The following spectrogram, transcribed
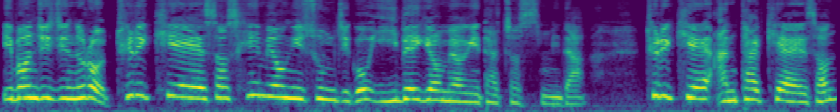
이번 지진으로 튀르키예에서 3명이 숨지고 200여 명이 다쳤습니다. 튀르키예 안타키아에선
